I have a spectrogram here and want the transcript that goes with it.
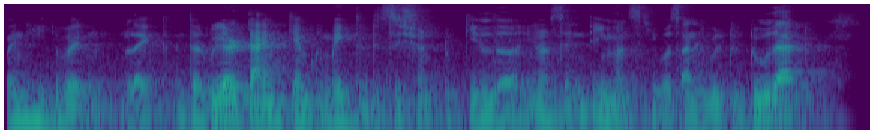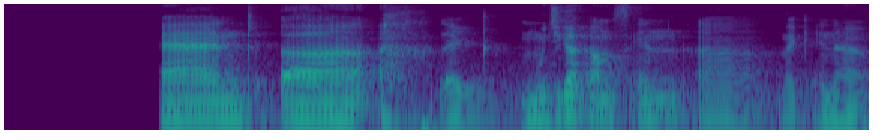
when he when like the real time came to make the decision to kill the innocent demons he was unable to do that and uh like mujika comes in uh like in a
